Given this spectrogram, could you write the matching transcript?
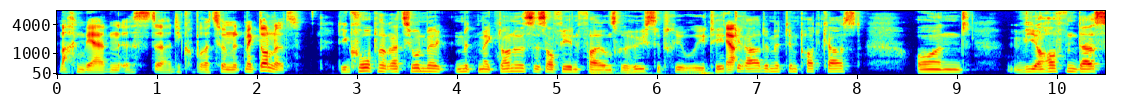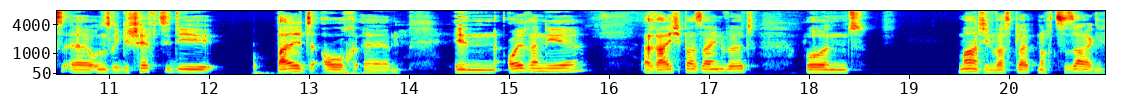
machen werden, ist äh, die Kooperation mit McDonalds. Die Kooperation mit, mit McDonalds ist auf jeden Fall unsere höchste Priorität ja. gerade mit dem Podcast. Und wir hoffen, dass äh, unsere Geschäftsidee bald auch äh, in eurer Nähe erreichbar sein wird. Und Martin, was bleibt noch zu sagen?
